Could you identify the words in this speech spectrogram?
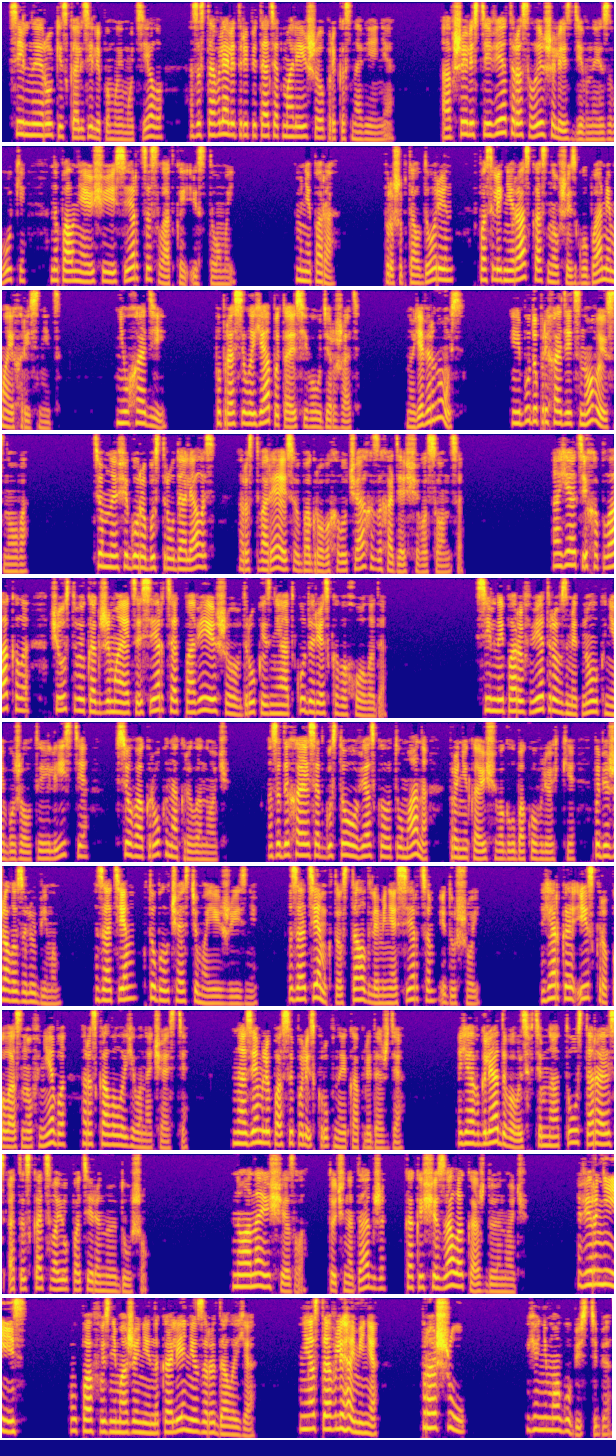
Сильные руки скользили по моему телу, заставляли трепетать от малейшего прикосновения. А в шелесте ветра слышались дивные звуки, наполняющие сердце сладкой истомой. «Мне пора», — прошептал Дориан, в последний раз коснувшись губами моих ресниц. «Не уходи», — попросила я, пытаясь его удержать. «Но я вернусь. И буду приходить снова и снова». Темная фигура быстро удалялась, растворяясь в багровых лучах заходящего солнца. А я тихо плакала, чувствуя, как сжимается сердце от повеявшего вдруг из ниоткуда резкого холода. Сильный порыв ветра взметнул к небу желтые листья, все вокруг накрыла ночь. Задыхаясь от густого вязкого тумана, проникающего глубоко в легкие, побежала за любимым. За тем, кто был частью моей жизни. За тем, кто стал для меня сердцем и душой. Яркая искра, полоснув небо, расколола его на части. На землю посыпались крупные капли дождя. Я вглядывалась в темноту, стараясь отыскать свою потерянную душу. Но она исчезла, точно так же, как исчезала каждую ночь. «Вернись!» Упав в изнеможении на колени, зарыдала я. «Не оставляй меня! Прошу!» «Я не могу без тебя»,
